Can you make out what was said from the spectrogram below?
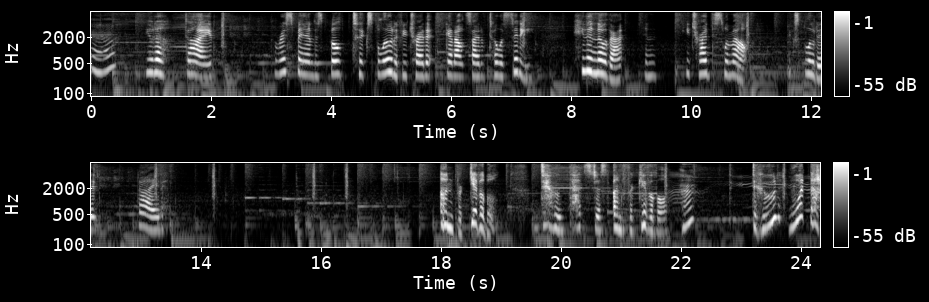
Aw. Yuta died. The wristband is built to explode if you try to get outside of Towa City. He didn't know that, and he tried to swim out. Exploded. Died. Unforgivable! Dude, that's just unforgivable. Huh? Dude? What the?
